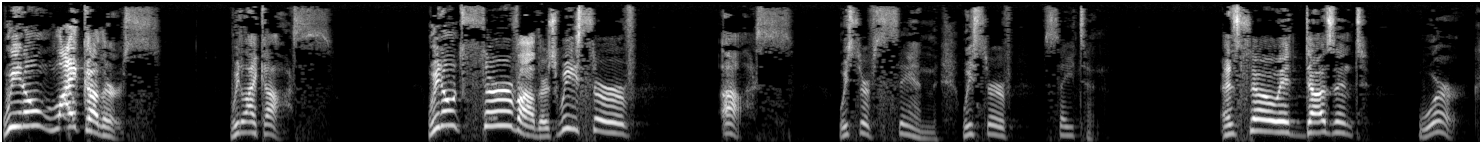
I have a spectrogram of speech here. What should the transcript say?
We don't like others. We like us. We don't serve others. We serve us. We serve sin. We serve Satan. And so it doesn't work.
